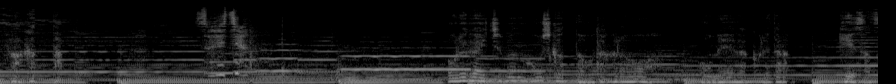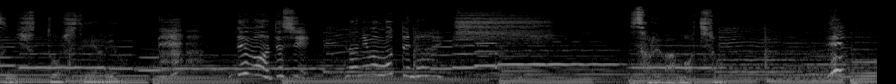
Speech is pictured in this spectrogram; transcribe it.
分かった。それじゃ。俺が一番欲しかったお宝をおめえがくれたら警察に出頭してやるよ。でも私何も持ってない。それはもちろん。え？あ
